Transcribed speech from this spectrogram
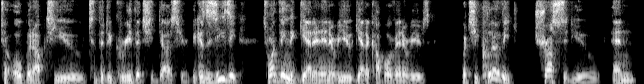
to open up to you to the degree that she does here? Because it's easy. It's one thing to get an interview, get a couple of interviews, but she clearly trusted you and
